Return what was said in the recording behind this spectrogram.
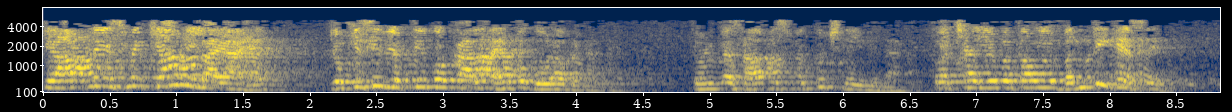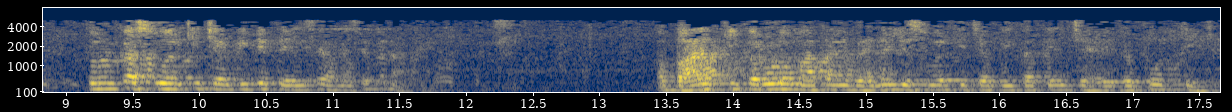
कि आपने इसमें क्या मिलाया है? जो किसी व्यक्ति को काला है तो गोरा बना दिया तो उनका साहब, इसमें कुछ नहीं मिला है। तो अच्छा ये बताओ, ये बनती कैसे? तो उनका सुअर की चर्बी के तेल से हम इसे बनाते हैं। अब भारत की करोड़ों माताएँ बहनें ये सुअर की चर्बी का तेल चेहरे पे पोतती है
